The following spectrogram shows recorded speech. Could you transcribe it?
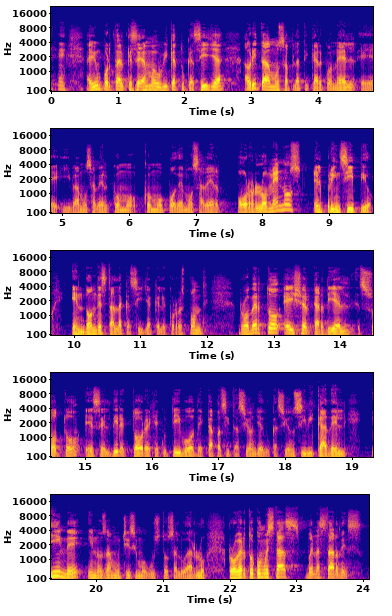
hay, un portal que se llama Ubica tu casilla. Ahorita vamos a platicar con él eh, y vamos a ver cómo, cómo podemos saber por lo menos el principio, en dónde está la casilla que le corresponde. Roberto Eicher Cardiel Soto es el director ejecutivo de capacitación y educación cívica del INE y nos da muchísimo gusto saludarlo. Roberto, ¿cómo estás? Buenas tardes.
